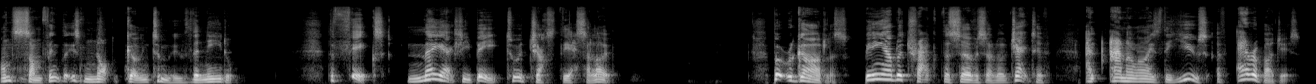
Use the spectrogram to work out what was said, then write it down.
on something that is not going to move the needle. The fix may actually be to adjust the SLO. But regardless, being able to track the service level objective and analyze the use of error budgets,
